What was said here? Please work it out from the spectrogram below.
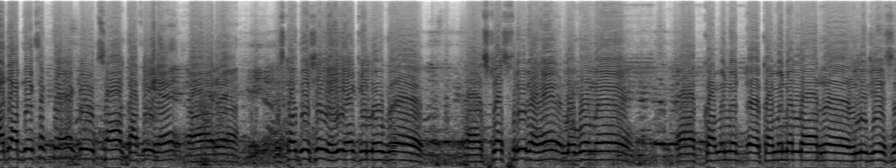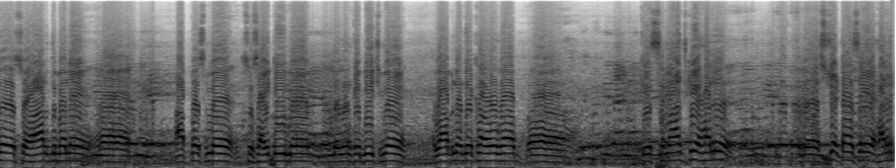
आज आप देख सकते हैं कि उत्साह काफ़ी है और इसका उद्देश्य यही है कि लोग स्ट्रेस फ्री रहें, लोगों में कम्युनल और रिलीजियस सौहार्द बने आपस में सोसाइटी में, लोगों के बीच में। अब आपने देखा होगा कि समाज के हर स्टेटा से हर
